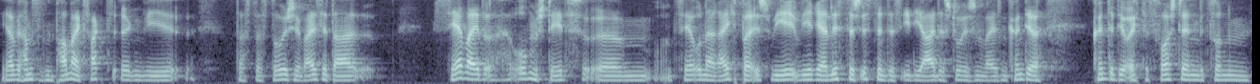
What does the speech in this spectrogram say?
Ja, wir haben es jetzt ein paar Mal gesagt, irgendwie, dass der stoische Weise da sehr weit oben steht ähm, und sehr unerreichbar ist. Wie, wie realistisch ist denn das Ideal des stoischen Weisen? Könnt ihr, könntet ihr euch das vorstellen, mit so einem,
